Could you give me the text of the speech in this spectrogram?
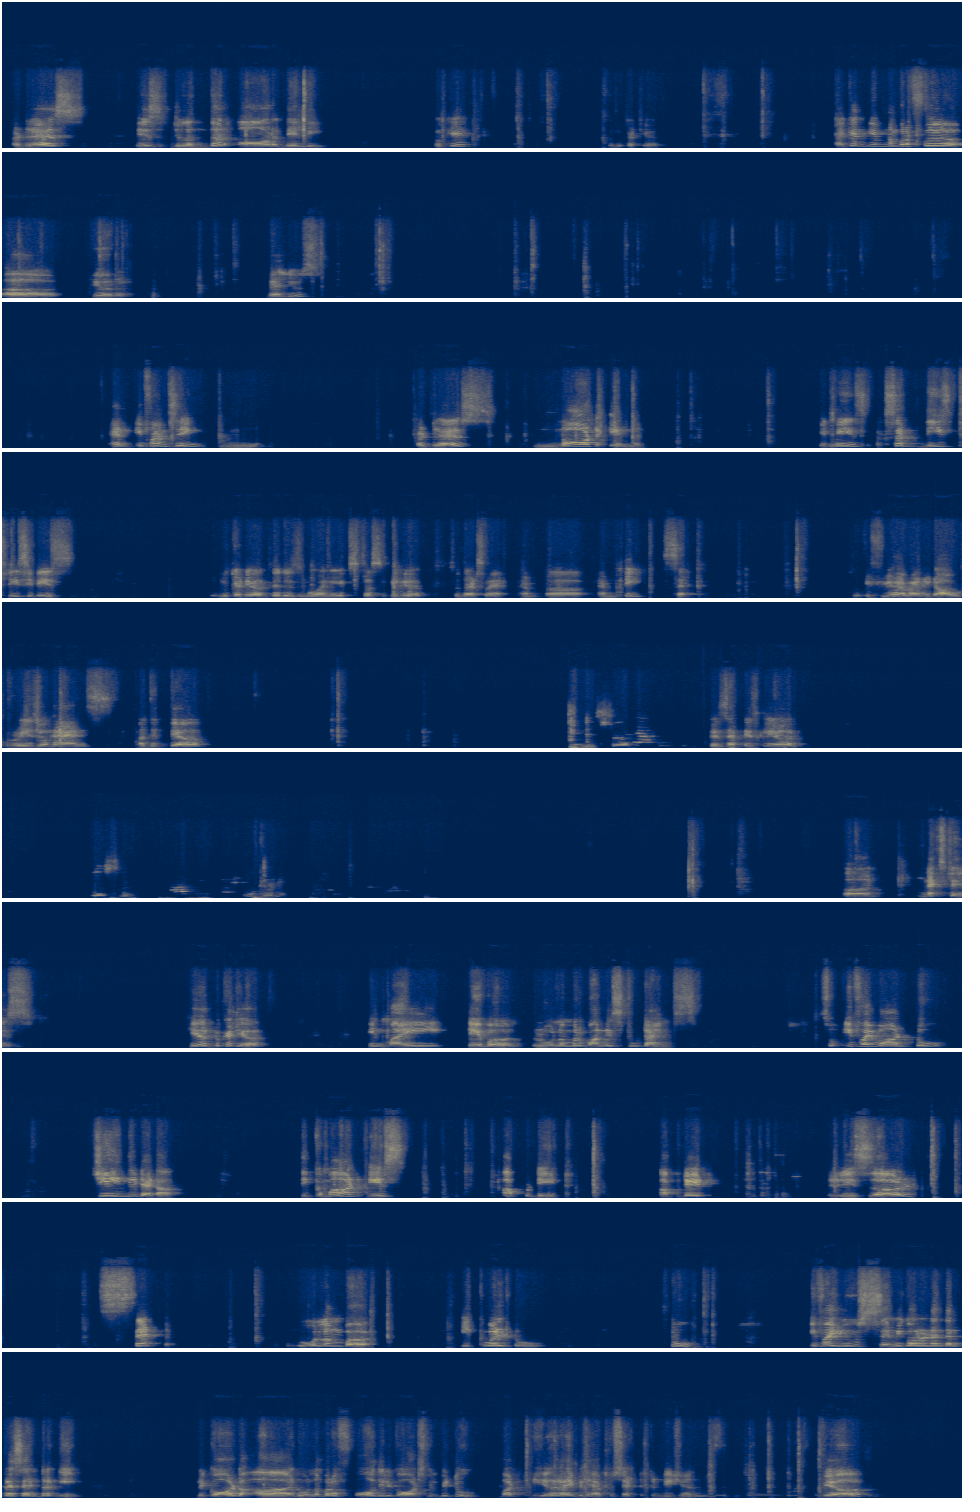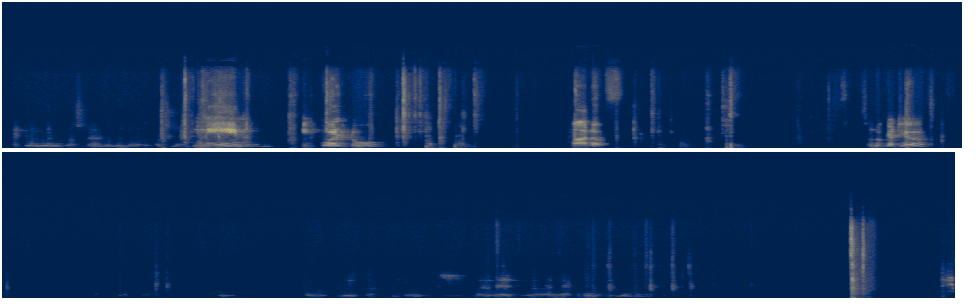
address is Jalandhar or Delhi. Okay? So look at here. I can give number of uh, uh, here values. And if i'm saying mm, address not in it means except these three cities. Look at here there is no any extra city here. So that's why uh, empty set. So if you have any doubt raise your hands. Aditya Yes, sir. concept is clear Yes, sir. Okay. Uh, next is here, look at here. In my table, row number one is two times. So if I want to change the data, the command is update. Update result set roll number equal to 2. If I use semicolon and then press enter key, record uh, roll number of all the records will be 2. But here I will have to set the condition where name equal to Manav. Look at here.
